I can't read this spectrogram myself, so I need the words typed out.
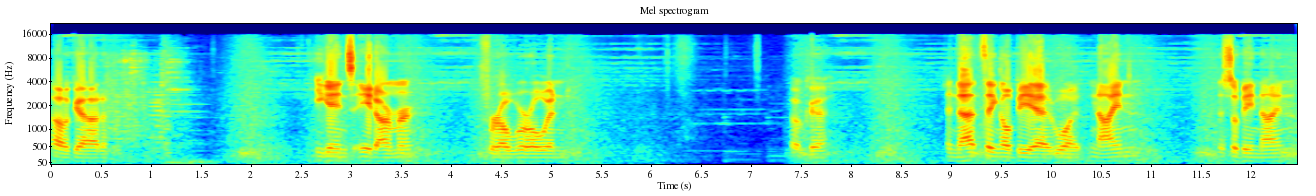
Oh god. He gains 8 armor for a whirlwind. Okay. And that thing will be at what, 9? This will be 9.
